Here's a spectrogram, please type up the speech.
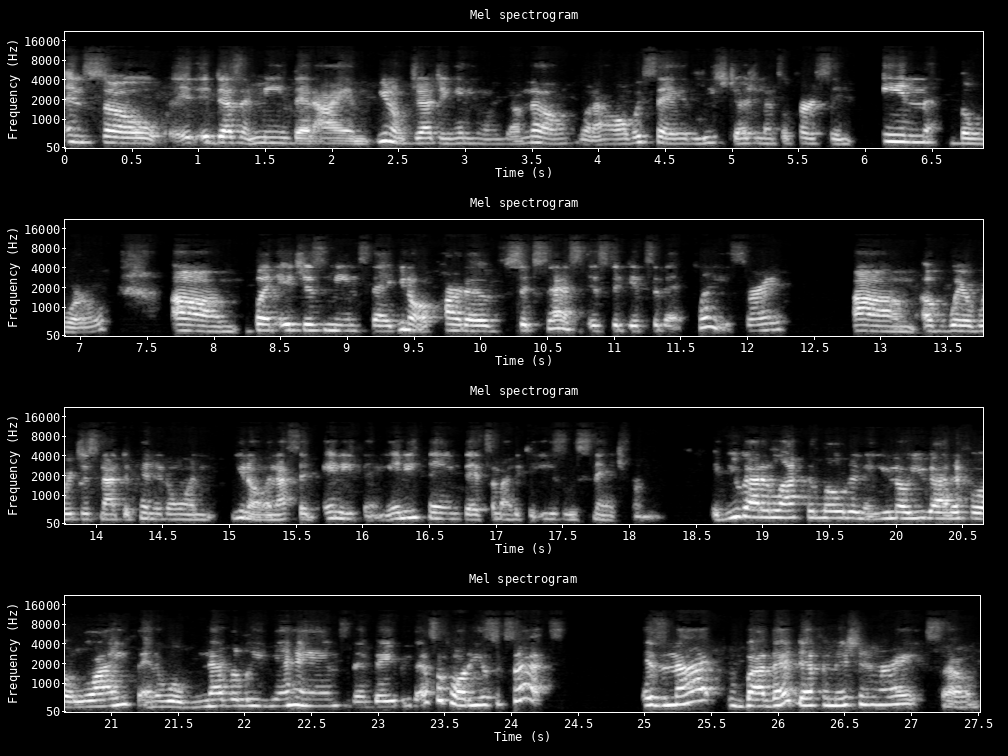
and so it, it, doesn't mean that I am, you know, judging anyone. Y'all know what I always say: the least judgmental person in the world. Um, but it just means that you know a part of success is to get to that place, right? Um, of where we're just not dependent on, you know, and I said anything, anything that somebody could easily snatch from you. If you got it locked and loaded and you know you got it for life and it will never leave your hands, then baby, that's a part of your success. It's not by that definition, right? So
